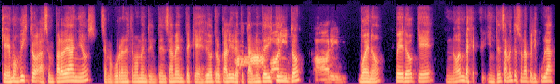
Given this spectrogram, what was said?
que hemos visto hace un par de años. Se me ocurre en este momento intensamente que es de otro calibre totalmente distinto. Bueno, pero que no intensamente es una película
